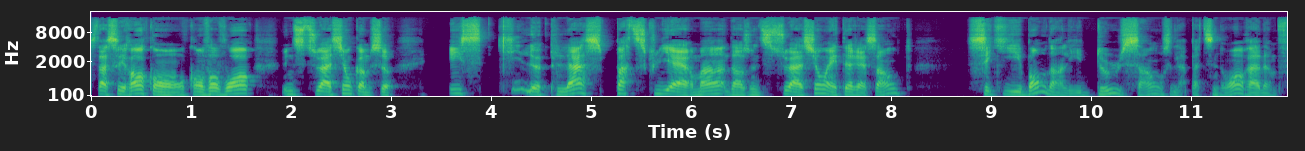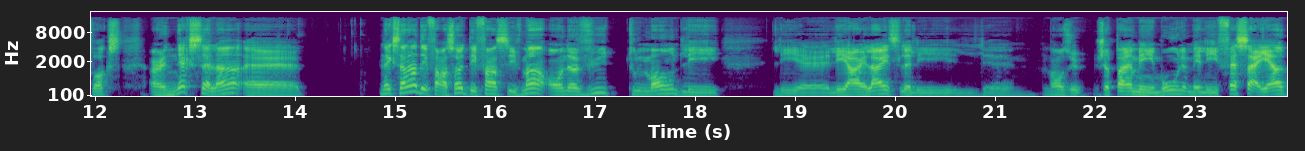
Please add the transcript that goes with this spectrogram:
c'est assez rare qu'on va voir une situation comme ça. Et ce qui le place particulièrement dans une situation intéressante, c'est qu'il est bon dans les deux sens de la patinoire, Adam Fox. Un excellent, euh, un excellent défenseur défensivement. On a vu tout le monde les, les, euh, les highlights, les, mon Dieu, je perds mes mots, mais les faits saillants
